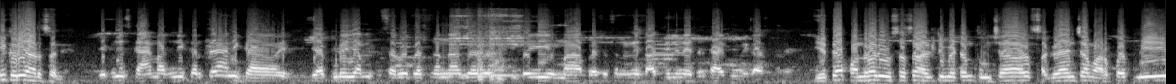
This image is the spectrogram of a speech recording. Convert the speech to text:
ही खरी अडचण आहे. एकूणच काय मागणी करताय आणि यापुढे या सर्व प्रश्नांना जर कुठेही प्रशासनाने दाद दिली नाही तर काय भूमिका असणार आहे? येत्या पंधरा दिवसाचं अल्टिमेटम तुमच्या सगळ्यांच्या मार्फत मी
